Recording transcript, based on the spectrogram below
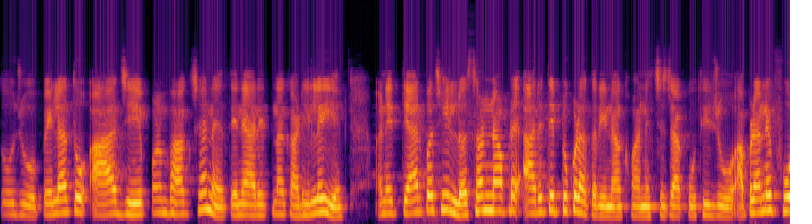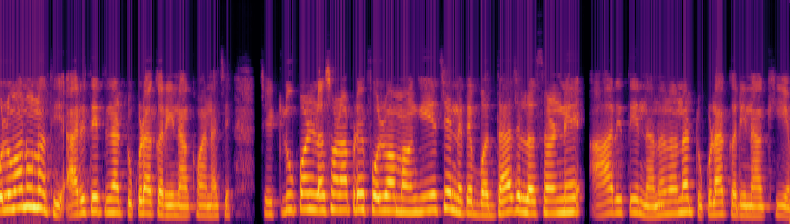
તો જુઓ, પહેલાં તો આ જે પણ ભાગ છે ને, તેને આ રીતના કાઢી લઈએ અને ત્યાર પછી લસણને આપણે આ રીતે ટુકડા કરી નાખવાના છે ચાકુથી. જુઓ, આપણે આને ફોલવાનું નથી, આ રીતે તેના ટુકડા કરી નાખવાના છે. જેટલું પણ લસણ આપણે ફોલવા માંગીએ છીએ ને, તે બધા જ લસણને આ રીતે નાના નાના ટુકડા કરી નાખીએ.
